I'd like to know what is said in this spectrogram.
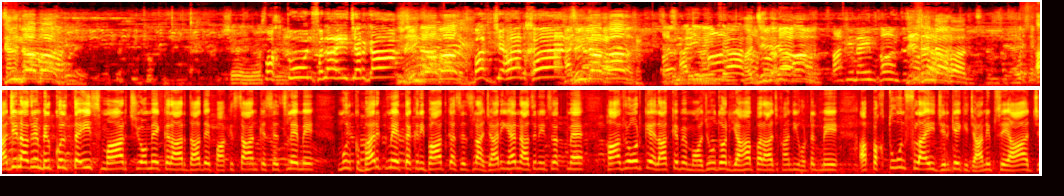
जिंदाबाद। पख्तून फलाही जरगा जिंदाबाद। बख्त जहान खान। जिंदाबाद। आज नाजरीन बिल्कुल तेईस मार्च योम करारदाद पाकिस्तान के सिलसिले में मुल्क भर में तकरीबा का सिलसिला जारी है। नाजरीन इस वक्त मैं हाल रोड के इलाके में मौजूद और यहाँ पर आज खानी होटल में अब पख्तून फलाई जिरगे की जानब से आज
